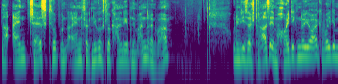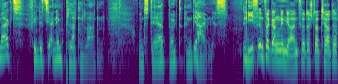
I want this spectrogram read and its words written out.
da ein Jazzclub und ein Vergnügungslokal neben dem anderen war. Und in dieser Straße im heutigen New York, wohlgemerkt, findet sie einen Plattenladen. Und der birgt ein Geheimnis. Lief im vergangenen Jahr im Förderstadttheater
